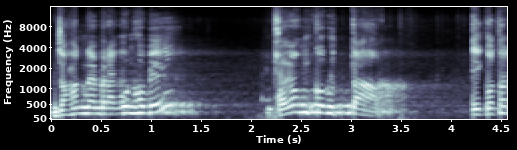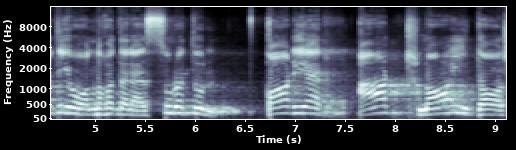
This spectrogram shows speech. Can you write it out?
জাহান নামের আগুন হবে ভয়ঙ্কর উত্তাপ। এই কথাটিও আল্লাহ তালা সুরাতুল করিয়ার আট নয় দশ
